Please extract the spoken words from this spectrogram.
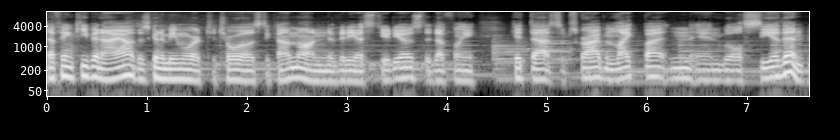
definitely keep an eye out. There's going to be more tutorials to come on NVIDIA Studios, so definitely hit that subscribe and like button and we'll see you then.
